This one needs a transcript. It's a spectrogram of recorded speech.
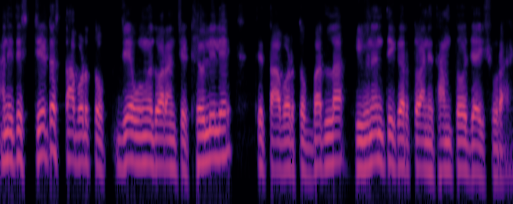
आणि ते स्टेटस ताबडतोब जे उमेदवारांचे ठेवलेले आहे ते ताबडतोब बदला. ही विनंती करतो आणि थांबतो. जय शिवराय.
